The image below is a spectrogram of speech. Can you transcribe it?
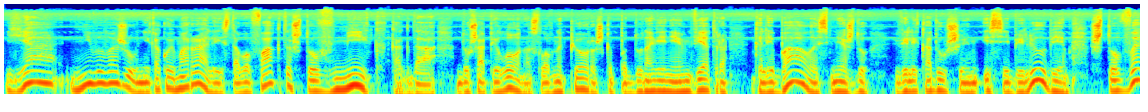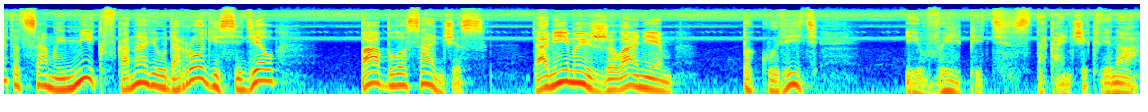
Я не вывожу никакой морали из того факта, что в миг, когда душа Пилона, словно перышко под дуновением ветра, колебалась между великодушием и себелюбием, что в этот самый миг в канаве у дороги сидел Пабло Санчес, томимый желанием покурить и выпить стаканчик вина.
